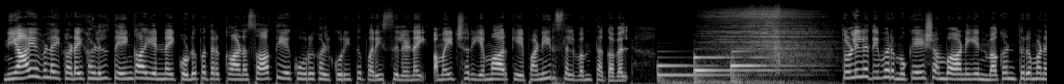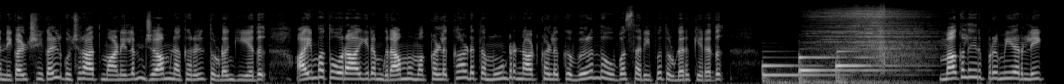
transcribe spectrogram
நியாய விலை கடைகளில் தேங்காய் எண்ணெய் கொடுப்பதற்கான சாத்தியக்கூறுகள் குறித்து பரிசீலனை. அமைச்சர் எம். ஆர். கே. பன்னீர்செல்வம் தகவல். தொழிலதிபர் முகேஷ் அம்பானியின் மகன் திருமண நிகழ்ச்சிகள் குஜராத் மாநிலம் ஜாம் நகரில் தொடங்கியது. ஐம்பத்தோராயிரம் கிராம மக்களுக்கு அடுத்த மூன்று நாட்களுக்கு விருந்து உபசரிப்பு தொடர்கிறது. மகளிர் பிரிமியர் லீக்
